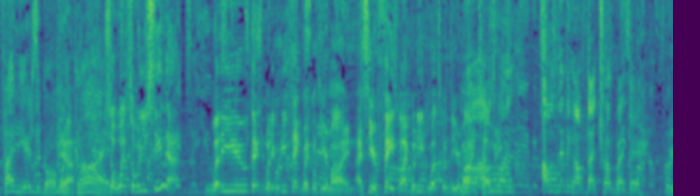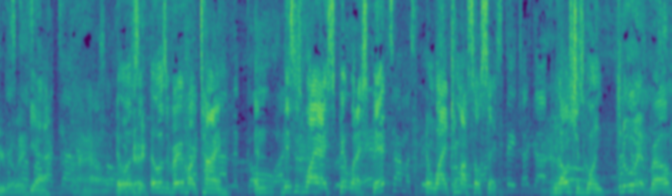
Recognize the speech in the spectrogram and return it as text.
Five years ago. Oh my Yeah. god. So what? So when you see that, what do you think? What do you, what do you think? What's going through your mind? I see your face, but like, what do you? What's going through your Bro, mind? I Tell was me. going. I was living off that trunk right there. Were you really? Yeah. Wow. It was okay. it was a very hard time, and this is why I spit what I spit, and why I came out so sick. Because I was just going through it, bro.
